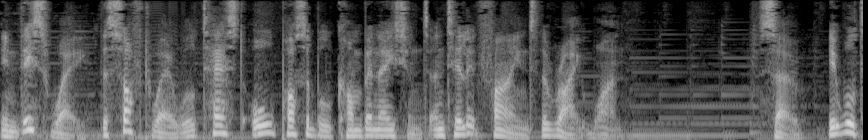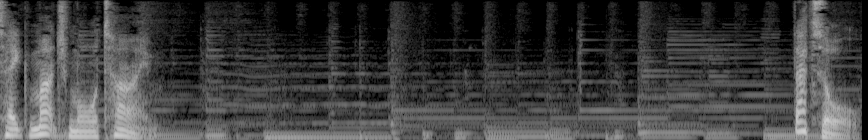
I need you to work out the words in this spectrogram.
In this way, the software will test all possible combinations until it finds the right one. So, it will take much more time. That's all.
